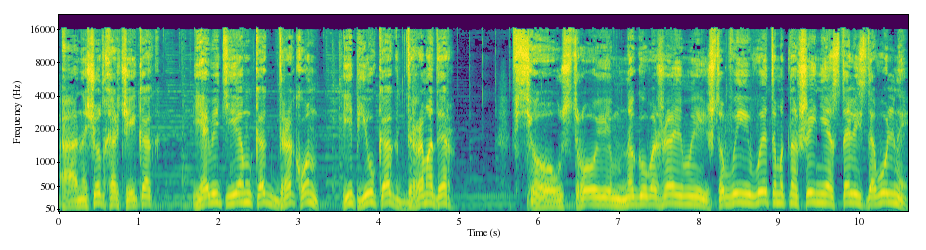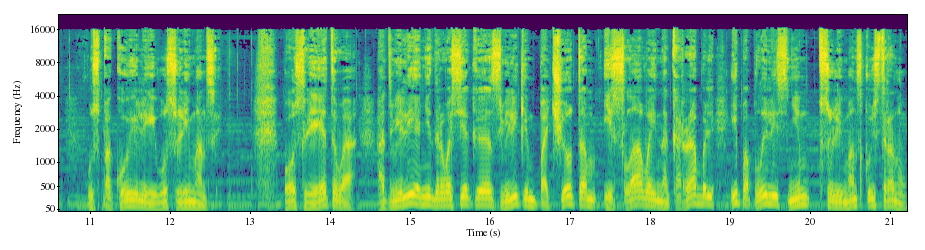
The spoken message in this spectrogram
«А насчет харчей как? Я ведь ем как дракон и пью как драмадер». «Все устроим, многоуважаемый, чтобы вы в этом отношении остались довольны», — успокоили его сулейманцы. После этого отвели они дровосека с великим почетом и славой на корабль и поплыли с ним в сулейманскую страну.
